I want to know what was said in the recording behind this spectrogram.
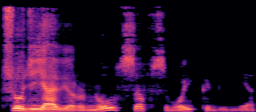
судья вернулся в свой кабинет.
